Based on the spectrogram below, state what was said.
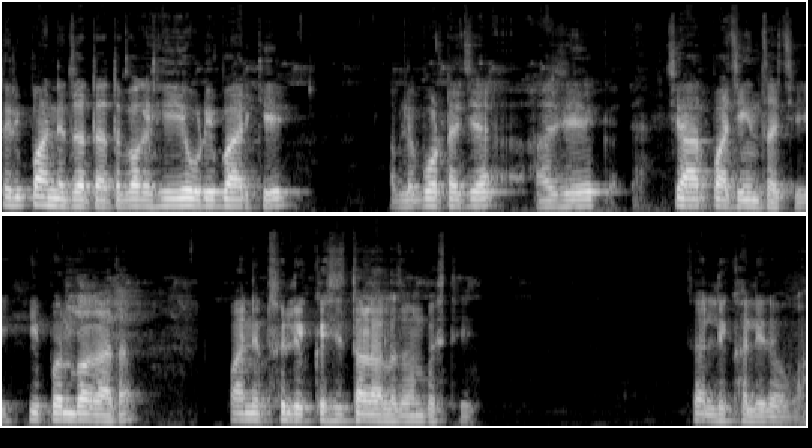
तरी पाण्यात जातं. आता बघा ही एवढी बारकी आपल्या बोटाच्या असे एक चार पाच इंचाची. ही पण बघा आता पाण्यात सुली कशी तळाला जाऊन बसते. चालली खाली जाऊ का?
